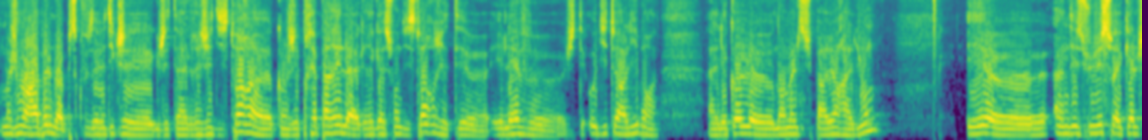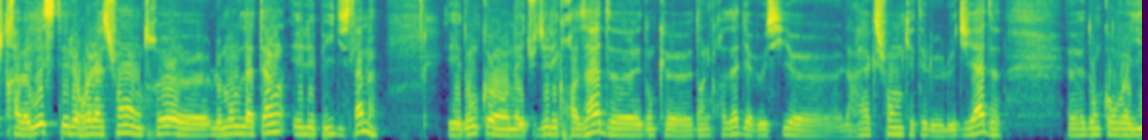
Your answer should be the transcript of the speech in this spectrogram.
moi, je me rappelle, bah, parce que vous avez dit que j'étais agrégé d'histoire, euh, quand j'ai préparé l'agrégation d'histoire, j'étais euh, élève, j'étais auditeur libre à l'école normale supérieure à Lyon. Et un des sujets sur lesquels je travaillais, c'était les relations entre le monde latin et les pays d'islam. Et donc, on a étudié les croisades. Et donc, dans les croisades, il y avait aussi la réaction qui était le, djihad. Euh, donc on voyait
